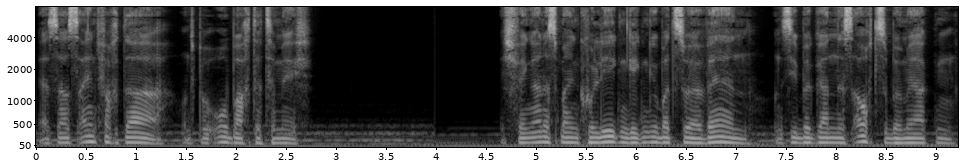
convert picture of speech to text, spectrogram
Er saß einfach da und beobachtete mich. Ich fing an, es meinen Kollegen gegenüber zu erwähnen und sie begannen es auch zu bemerken.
